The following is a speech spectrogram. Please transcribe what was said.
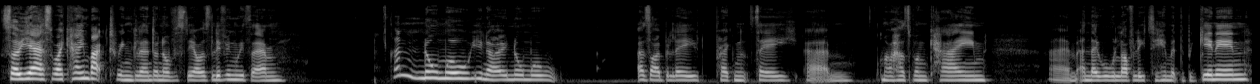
So yeah, so I came back to England, and obviously I was living with them, and normal, you know, normal as I believed pregnancy. Um, my husband came, um, and they were all lovely to him at the beginning,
